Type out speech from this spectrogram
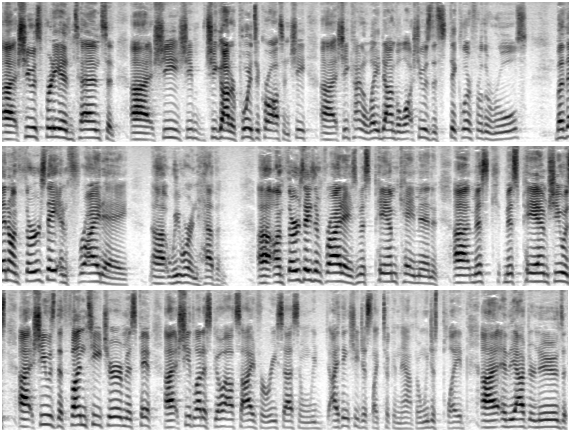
uh, she was pretty intense and uh, she, she, she got her points across and she, uh, she kind of laid down the law. She was the stickler for the rules. But then on Thursday and Friday, uh, we were in heaven. Uh, on Thursdays and Fridays, Miss Pam came in, and uh, Miss Miss Pam, she was uh, she was the fun teacher. Miss Pam, uh, she'd let us go outside for recess, and we I think she just like took a nap, and we just played in the afternoons. It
